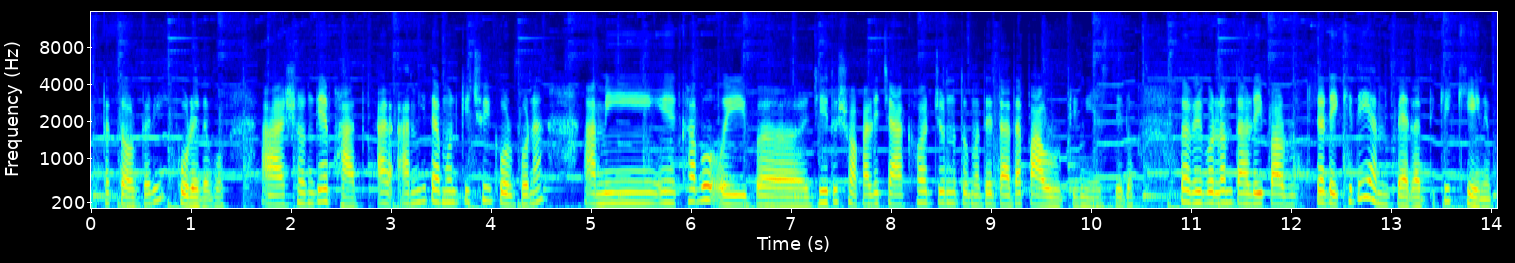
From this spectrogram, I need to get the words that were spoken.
একটা তরকারি করে দেব। আর সঙ্গে ভাত। আর আমি তেমন কিছুই করব না। আমি খাব ওই যেহেতু সকালে চা খাওয়ার জন্য তোমাদের দাদা পাউরুটি নিয়ে এসেছিল। তো আমি বললাম তাহলে এই পাউরুটিটা রেখে দিই, আমি বেলার দিকে খেয়ে নেব।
